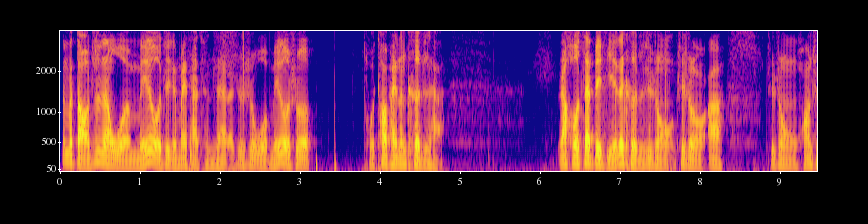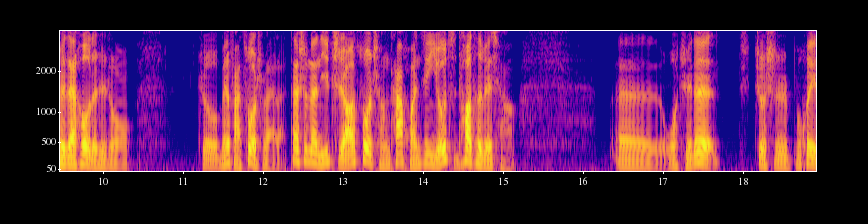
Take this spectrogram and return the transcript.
那么导致呢，我没有这个 meta 存在了，就是我没有说我套牌能克制它，然后再被别的克制，这种这种啊，这种黄吹在后的这种。就没法做出来了。但是呢，你只要做成它环境有几套特别强，呃，我觉得就是不会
